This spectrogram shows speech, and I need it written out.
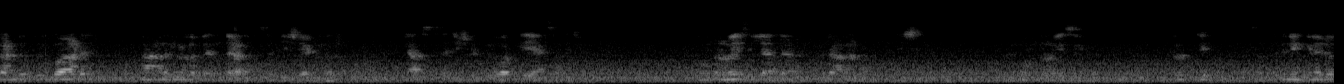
കണ്ട് ഒരുപാട് നാളുകളുള്ള ബന്ധമാണ് സജീഷായിട്ടുള്ളത് ലാസ്റ്റ് സജീഷായിട്ട് വർക്ക് ചെയ്യാൻ ശ്രമിച്ചു. കോംപ്രമൈസ് ഇല്ലാത്ത ഒരാളാണ് സജീഷ് കോംപ്രമൈസ് സ്ക്രിപ്റ്റ് സത്യത്തിൽ ഇങ്ങനെ ഒരു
